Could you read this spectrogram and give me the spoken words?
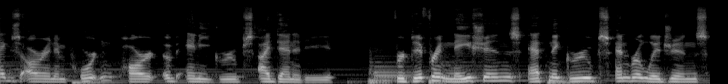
Flags are an important part of any group's identity. For different nations, ethnic groups, and religions,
